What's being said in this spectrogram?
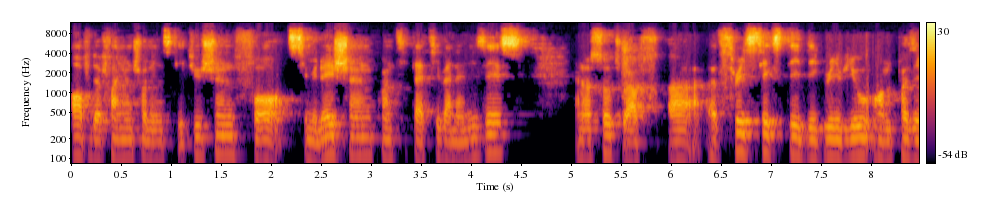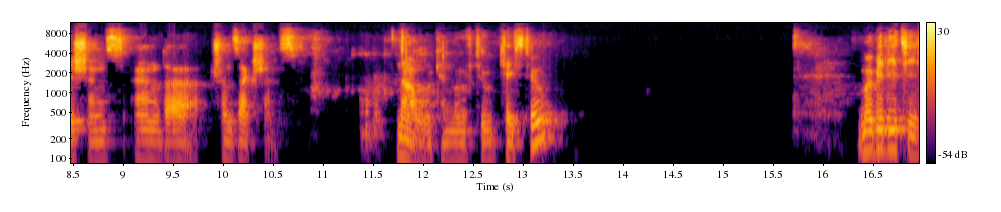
of the financial institution for simulation, quantitative analysis, and also to have uh, a 360 degree view on positions and uh, transactions. Now we can move to case two. Mobility,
